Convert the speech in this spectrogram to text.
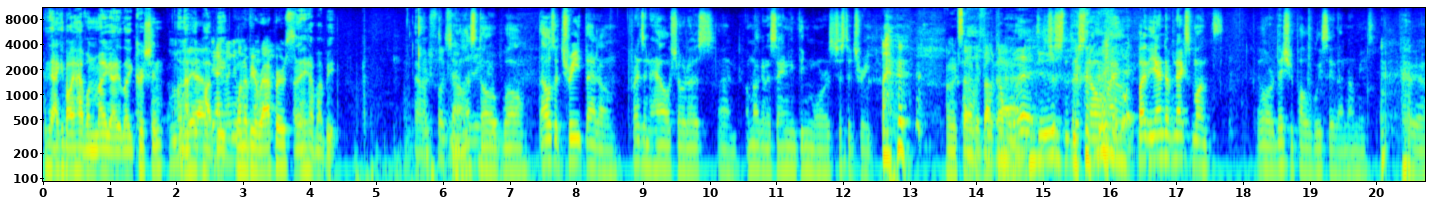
And then I could probably have one of my guy, like Christian, on a Yeah. hip hop Yeah, beat. one of your rappers. On a hip hop beat. That's Damn, that's dope. Well, that was a treat that um friends in hell showed us, and I'm not gonna say anything more. It's just a treat. I'm excited Oh, about fuck, I'm that. wet, It's just there's no by, by the end of next month, or they should probably say that, not me. Hell yeah.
